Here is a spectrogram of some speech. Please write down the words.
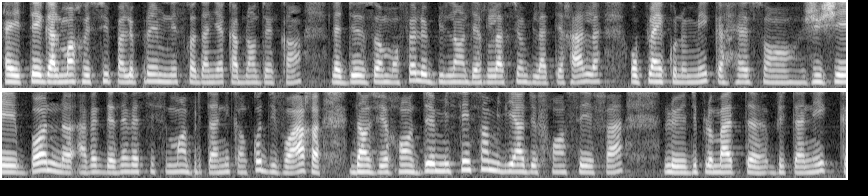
a été également reçu par le Premier ministre Daniel Cablan-Duncan. Les deux hommes ont fait le bilan des relations bilatérales. Au plan économique, elles sont jugées bonnes avec des investissements britanniques en Côte d'Ivoire d'environ 2500 milliards de francs CFA. Le diplomate britannique,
